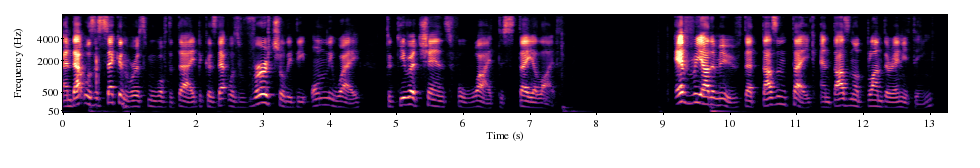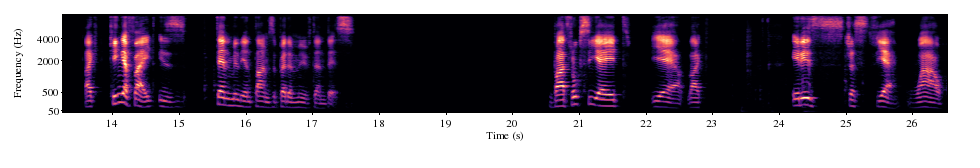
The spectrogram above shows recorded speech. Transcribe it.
And that was the second worst move of the day because that was virtually the only way to give a chance for white to stay alive. Every other move that doesn't take and does not blunder anything, like king f8 is 10 million times a better move than this. But rook c8, yeah, like it is just, yeah, wow.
